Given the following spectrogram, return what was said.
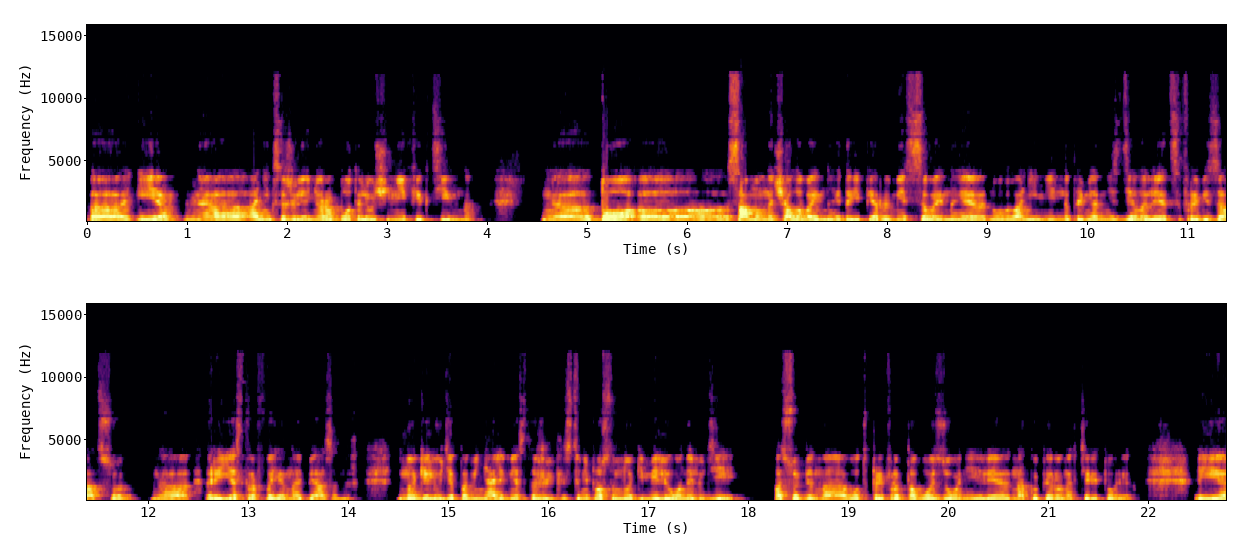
Э, и э, они, к сожалению, работали очень неэффективно. До самого начала войны, да и первые месяцы войны, ну, они, например, не сделали цифровизацию реестров военнообязанных. Многие люди поменяли место жительства, не просто многие, миллионы людей особенно вот в прифронтовой зоне или на оккупированных территориях. И,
